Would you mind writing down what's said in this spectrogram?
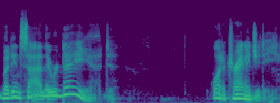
but inside they were dead. What a tragedy.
